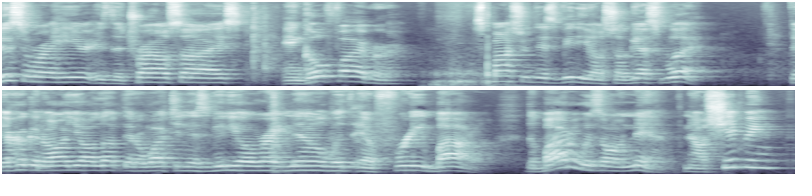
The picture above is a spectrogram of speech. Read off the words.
This one right here is the trial size. And GoFyber sponsored this video. So guess what? They're hooking all y'all up that are watching this video right now with a free bottle. The bottle is on them. Now shipping,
